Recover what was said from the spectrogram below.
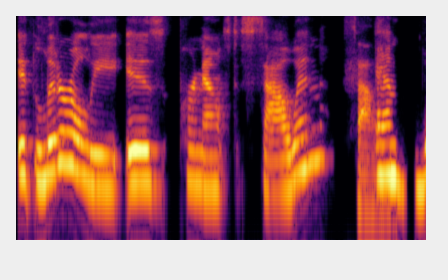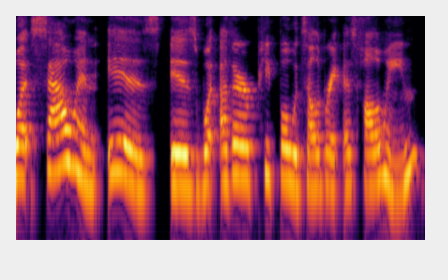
it literally is pronounced Samhain. Samhain. And what Samhain is, is what other people would celebrate as Halloween.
